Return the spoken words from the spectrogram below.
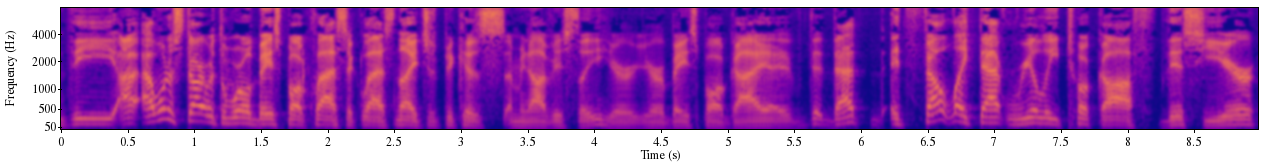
the I, I, want to start with the World Baseball Classic last night, just because I mean, obviously you're you're a baseball guy. That it felt like that really took off this year,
